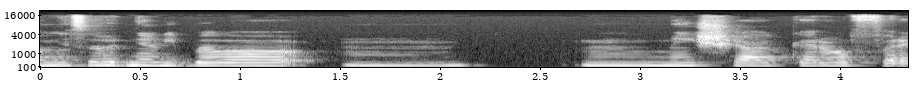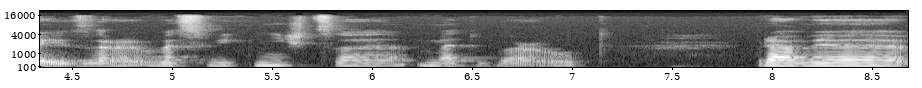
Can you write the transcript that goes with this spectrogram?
Mně se hodně líbilo mm, Misha Carol Fraser ve své knížce Mad World. Právě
